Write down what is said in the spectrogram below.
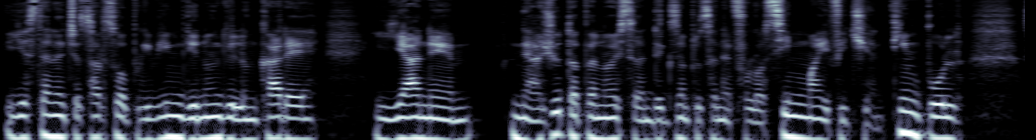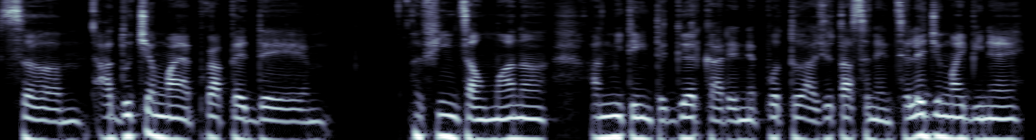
este necesar să o privim din unghiul în care ea ne ne ajută pe noi să, de exemplu, să ne folosim mai eficient timpul, să aducem mai aproape de ființa umană anumite integrări care ne pot ajuta să ne înțelegem mai bine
